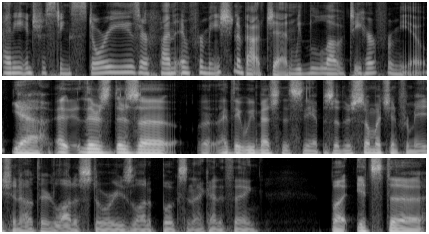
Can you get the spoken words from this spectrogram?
any interesting stories or fun information about Jen. We'd love to hear from you. Yeah, uh, there's there's a uh, think we mentioned this in the episode. There's so much information out there, a lot of stories, a lot of books, and that kind of thing. But it's the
